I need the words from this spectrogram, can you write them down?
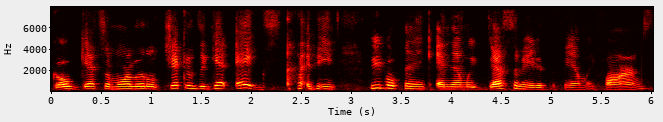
go get some more little chickens and get eggs. I mean, people think, and then we decimated the family farms.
